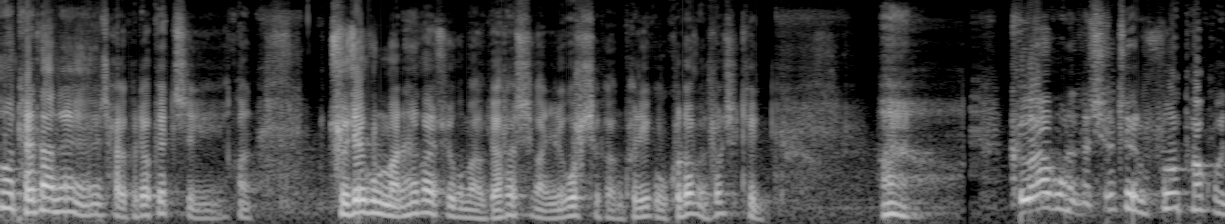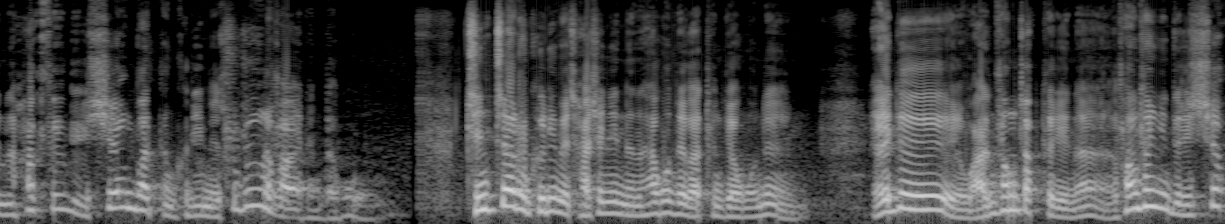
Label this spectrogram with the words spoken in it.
어, 대단해. 잘 그렸겠지. 어, 주제군만 해가지고 막 6시간, 7시간 그리고 그러면 솔직히 그 학원에서 실제로 수업하고 있는 학생들이 시험 봤던 그림의 수준을 봐야 된다고. 진짜로 그림에 자신 있는 학원들 같은 경우는 애들 완성작들이나 선생님들이 시험,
